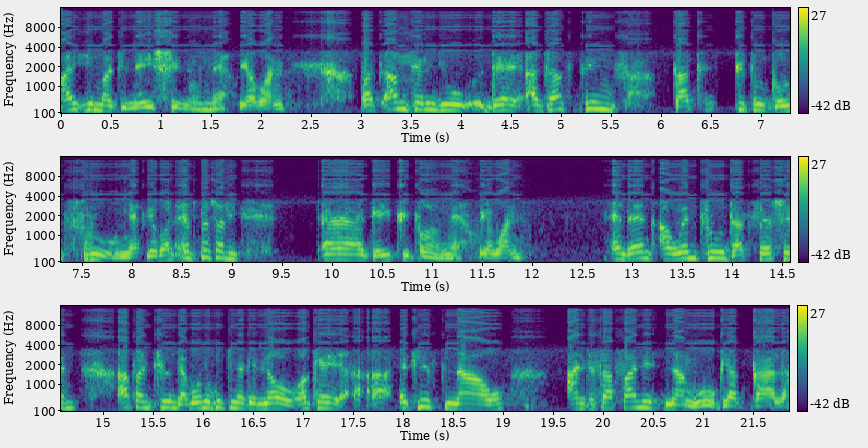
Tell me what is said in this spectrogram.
my imagination ne uyabona but I'm telling you there are just things that people go through uyabona especially uh gay people uyabona and then I went through that session up until ndabona ukuthi nake no okay uh, at least now andisafani nangoku yakuqala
